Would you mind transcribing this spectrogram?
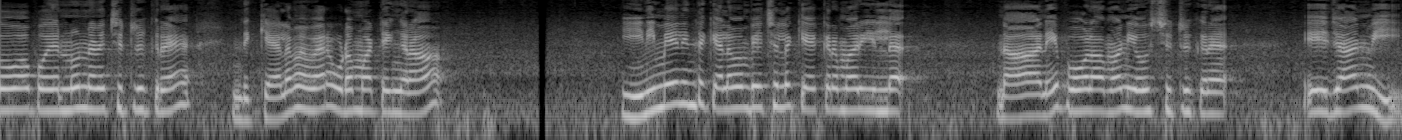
கோவா போயிடணும்னு நினச்சிட்ருக்கிறேன் இந்த கிழமை வேற விட மாட்டேங்கிறான். இனிமேல் இந்த கிழமை பேச்செல்லாம் கேட்குற மாதிரி இல்லை. நானே போகலாமான்னு யோசிச்சுட்ருக்கிறேன் ஏ ஜான்வி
